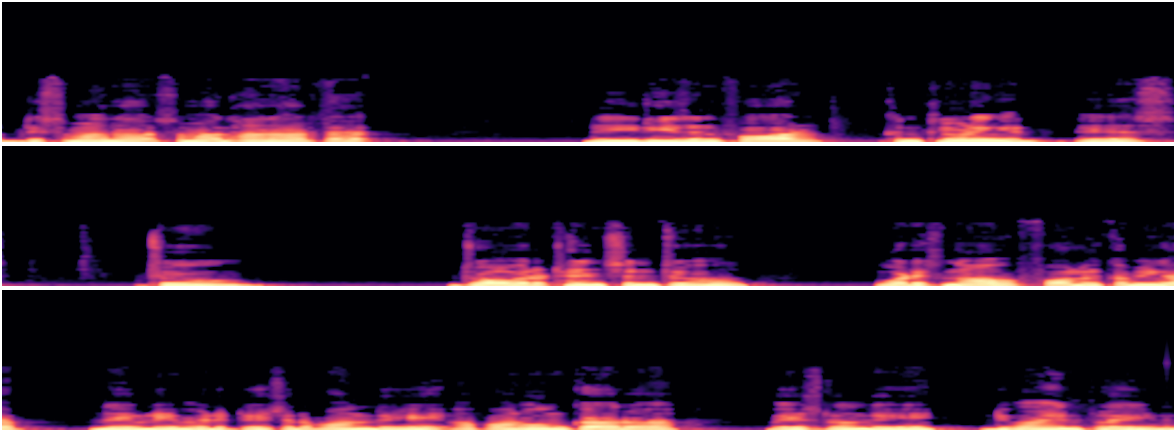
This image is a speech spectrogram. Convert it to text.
बुद्धि समाधानार्थः The reason for concluding it is to draw our attention to what is now following coming up, namely meditation upon the upon Omkara based on the divine plane.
